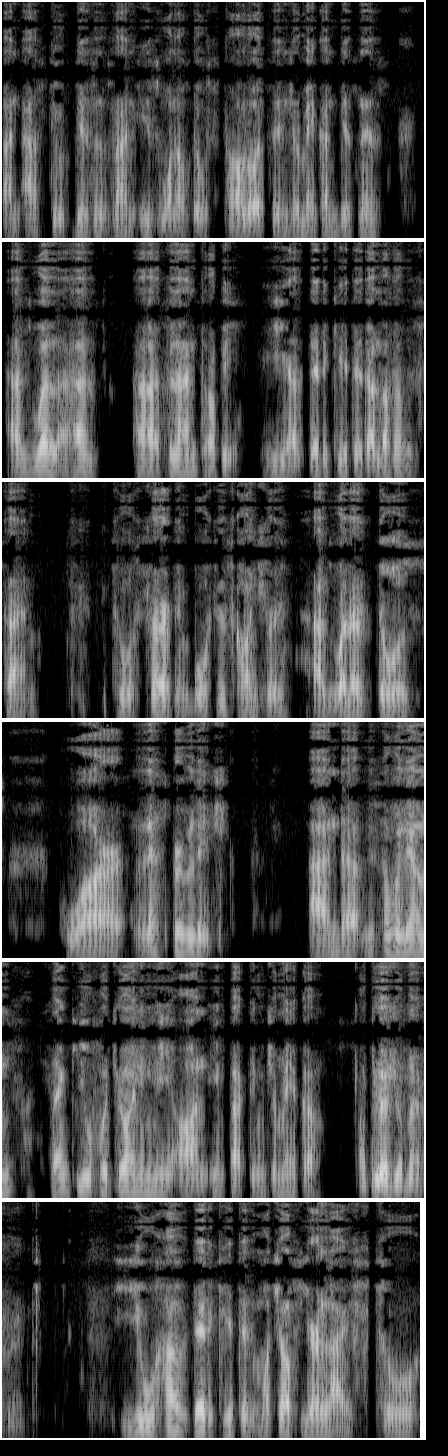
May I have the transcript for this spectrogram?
an astute businessman. He's one of those stalwarts in Jamaican business, as well as uh, philanthropy. He has dedicated a lot of his time to serving both his country as well as those who are less privileged. And uh, Mr. Williams, thank you for joining me on Impacting Jamaica. A pleasure, my friend. You have dedicated much of your life to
